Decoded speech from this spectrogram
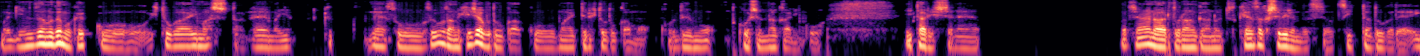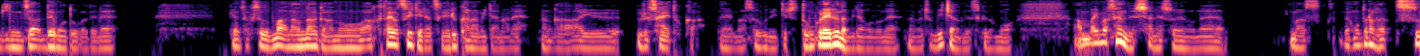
まあ、銀座のでも結構人がいましたね。まあ、ね、そう、それこそあのヒジャブとかこう巻いてる人とかも、これでも講師の中にこう、いたりしてね。私、ああいうのあるとなんかあの、ちょっと検索してみるんですよ。ツイッターとかで、銀座デモとかでね。検索すると、まあ、なんかあの、悪態をついてるやつがいるかなみたいなね。なんか、ああいううるさいとか、ね。まあ、そういうこと言って、ちょっとどんくらいいるんだみたいなことね。なんかちょっと見ちゃうんですけども、あんまいませんでしたね、そういうのね。まあ、本当なんか数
